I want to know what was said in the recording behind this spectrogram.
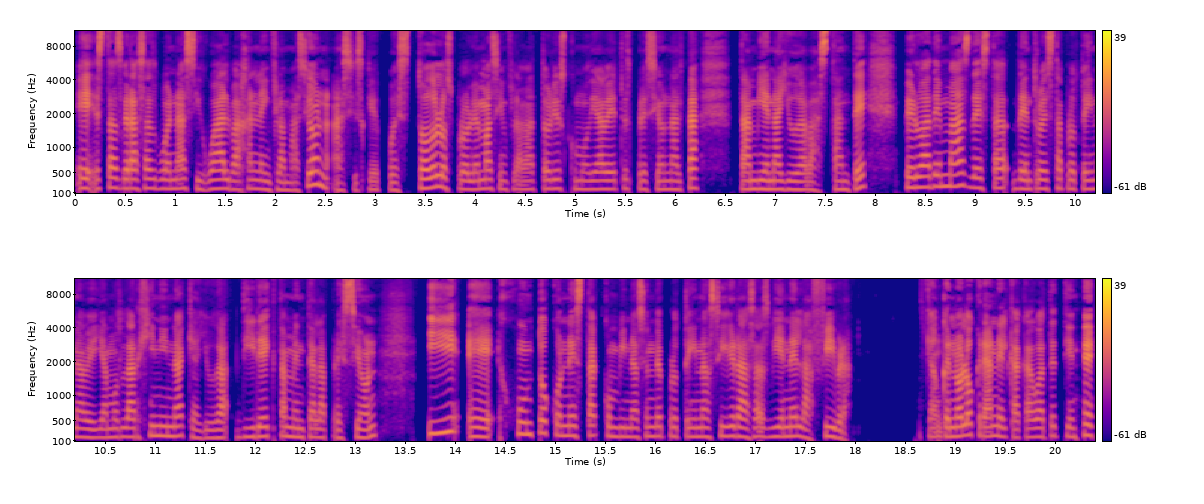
Eh, estas grasas buenas igual bajan la inflamación, así es que pues todos los problemas inflamatorios como diabetes, presión alta, también ayuda bastante. Pero además de esta, dentro de esta proteína veíamos la arginina que ayuda directamente a la presión y eh, junto con esta combinación de proteínas y grasas viene la fibra que aunque no lo crean, el cacahuate tiene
